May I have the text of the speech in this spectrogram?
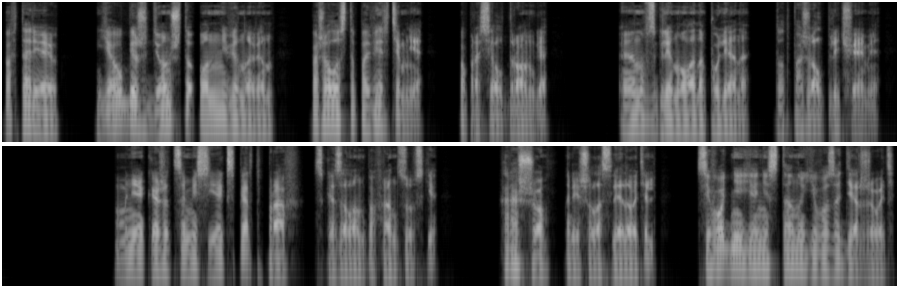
Повторяю, я убежден, что он невиновен. Пожалуйста, поверьте мне», — попросил Дронго. Энн взглянула на Пулена. Тот пожал плечами. «Мне кажется, месье эксперт прав», — сказал он по-французски. «Хорошо», — решила следователь. «Сегодня я не стану его задерживать,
